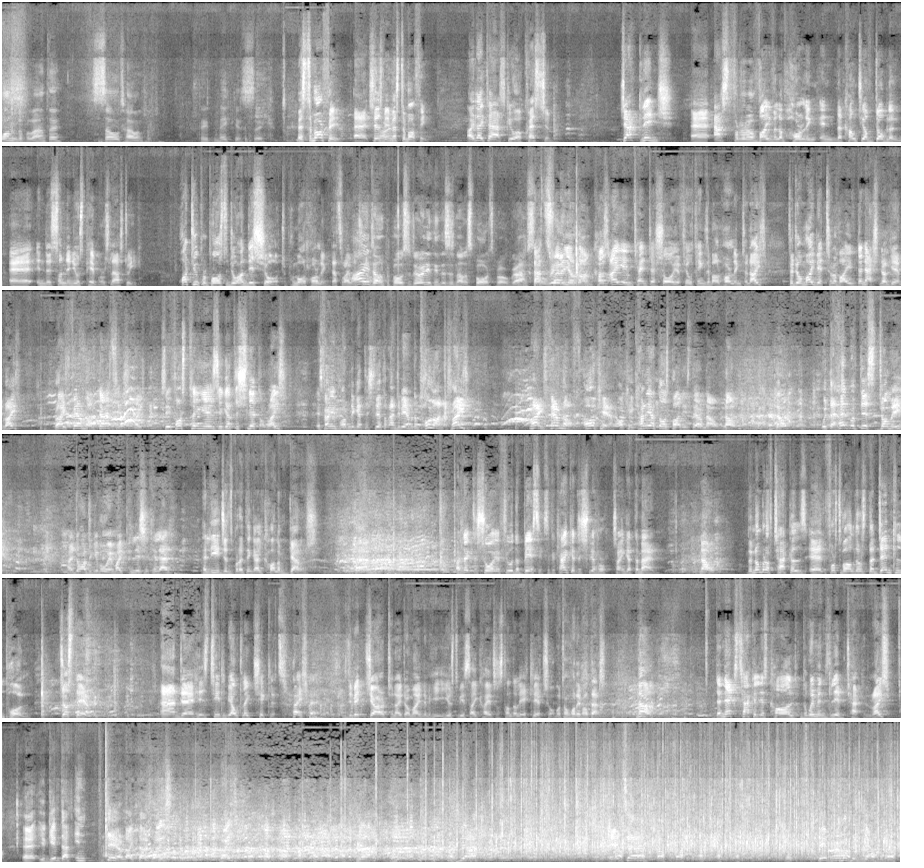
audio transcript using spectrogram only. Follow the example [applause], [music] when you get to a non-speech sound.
wonderful, aren't they? So talented. They'd make you sick. Mr. Murphy, uh, excuse me, Mr. Murphy. I'd like to ask you a question. Jack Lynch uh, asked for a revival of hurling in the county of Dublin uh, in the Sunday newspapers last week. What do you propose to do on this show to promote hurling? That's what I want to know. I don't propose to do anything. This is not a sports programme. so That's really where you're wrong, because I intend to show you a few things about hurling tonight to do my bit to revive the national game, right? Right, fair enough, that's it, right. See, first thing is you get the sliotar, right? It's very important to get the sliotar and to be able to pull on it, right? Right, fair enough. Okay, okay, carry out those bodies there now. Now, now, with the help of this dummy, I don't want to give away my political allegiance, but I think I'll call him Garrett. Um, I'd like to show you a few of the basics. If you can't get the sliotar, try and get the man. Now, the number of tackles, uh, first of all, there's the dental pull, just there. And uh, his teeth will be out like chiclets. [laughs] Right. He's a bit jarred tonight, don't mind him. He, he used to be a psychiatrist on the Late Late Show, but don't worry about that. Now, the next tackle is called the women's lib tackle, right? Uh, you give that in there like that, right? Right? [laughs] Yeah. Yeah. It's, uh... Dave, come up and give me a hand with him.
